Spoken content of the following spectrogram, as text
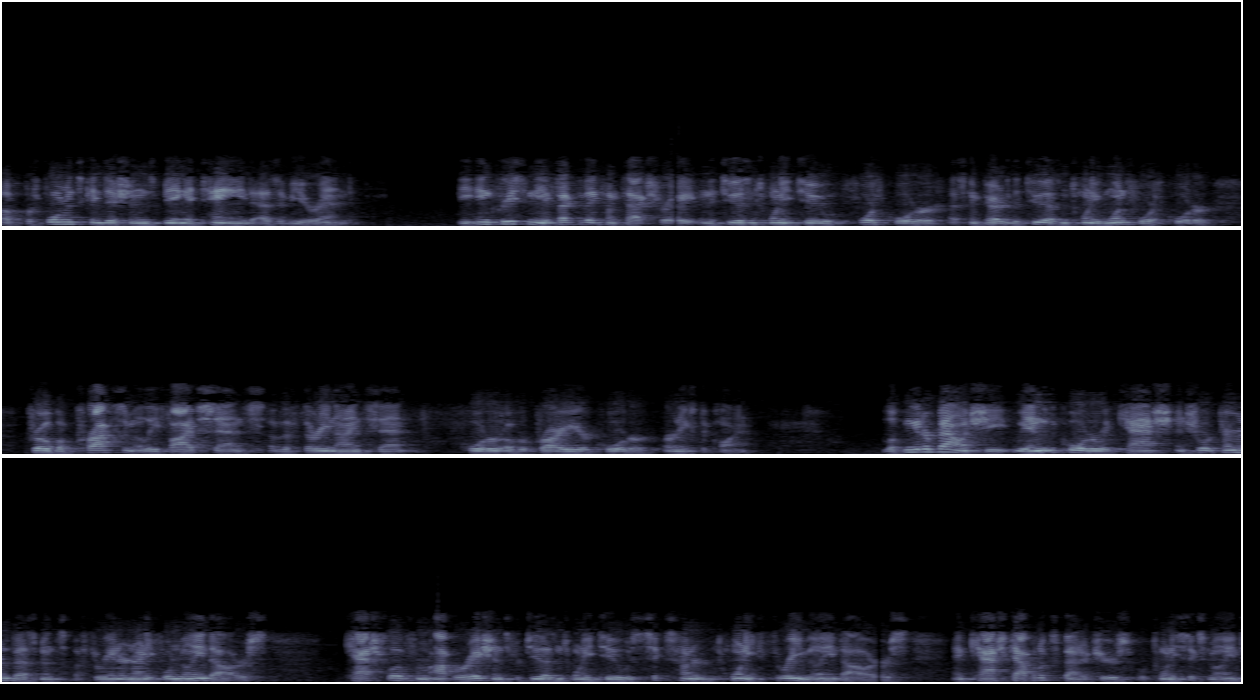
of performance conditions being attained as of year-end. The increase in the effective income tax rate in the 2022 fourth quarter as compared to the 2021 fourth quarter drove approximately $0.05 of the $0.39 quarter over prior year quarter earnings decline. Looking at our balance sheet, we ended the quarter with cash and short-term investments of $394 million. Cash flow from operations for 2022 was $623 million, and cash capital expenditures were $26 million.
